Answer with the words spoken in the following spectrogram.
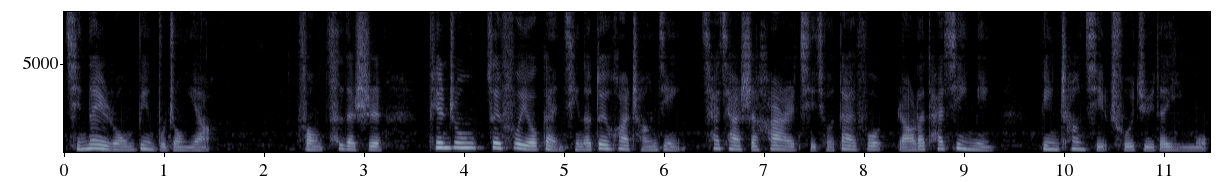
其内容并不重要。讽刺的是，片中最富有感情的对话场景，恰恰是哈尔祈求戴夫饶了他性命，并唱起雏菊的一幕。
